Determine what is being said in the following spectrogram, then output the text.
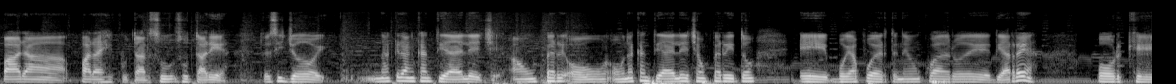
para, para ejecutar su, su tarea. Entonces, si yo doy una gran cantidad de leche a un perro o, una cantidad de leche a un perrito, eh, voy a poder tener un cuadro de diarrea porque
